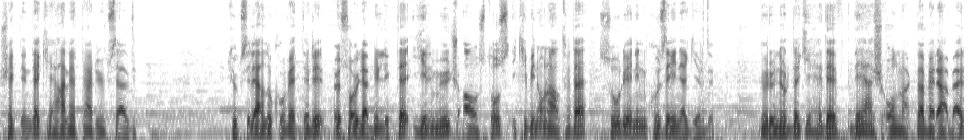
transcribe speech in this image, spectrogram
şeklinde kehanetler yükseldi. Türk Silahlı Kuvvetleri ÖSO'yla birlikte 23 Ağustos 2016'da Suriye'nin kuzeyine girdi. Görünürdeki hedef DAEŞ olmakla beraber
